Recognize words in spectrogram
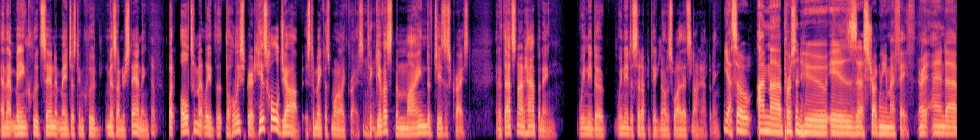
And that may include sin, it may just include misunderstanding. Yep. But ultimately, the, the Holy Spirit, his whole job is to make us more like Christ, to Mhm. give us the mind of Jesus Christ. And if that's not happening, we need to we need to sit up and take notice why that's not happening. Yeah, so I'm a person who is uh, struggling in my faith, right? And uh,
